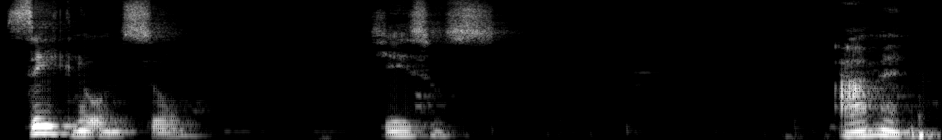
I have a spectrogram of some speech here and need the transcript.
Segne uns so. Jesus. Amen.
